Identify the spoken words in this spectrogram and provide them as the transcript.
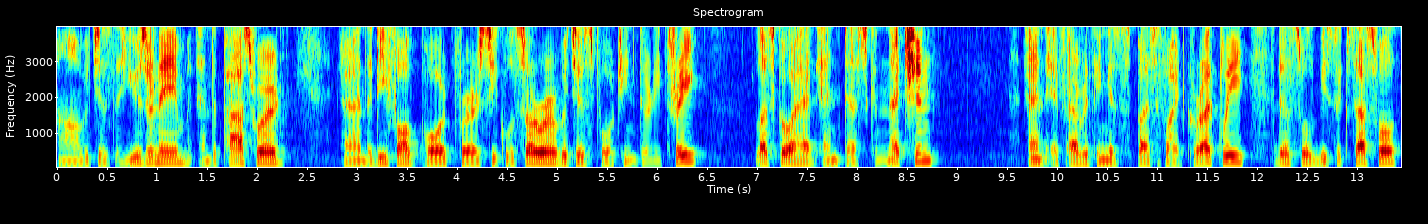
uh, which is the username and the password, and the default port for SQL Server, which is 1433. Let's go ahead and test connection. And if everything is specified correctly, this will be successful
